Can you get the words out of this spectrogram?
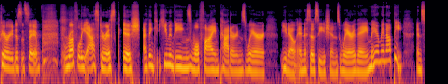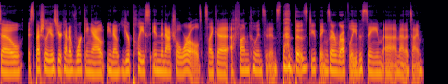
period is the same Roughly asterisk ish. I think human beings will find patterns where, you know, and associations where they may or may not be. And so, especially as you're kind of working out, you know, your place in the natural world, it's like a, a fun coincidence that those two things are roughly the same uh, amount of time.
